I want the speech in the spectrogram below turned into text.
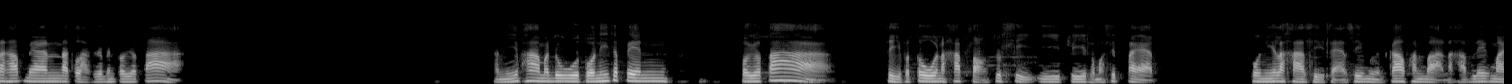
นะครับ แบรนด์หลักๆจะเป็นโตโยต้า อันนี้พามาดูตัวนี้จะเป็นโตโยต้า สี่ประตูนะครับ 2.4e ปี 2018 ตัวนี้ราคา 449,000 บาทนะครับ เลขไม้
